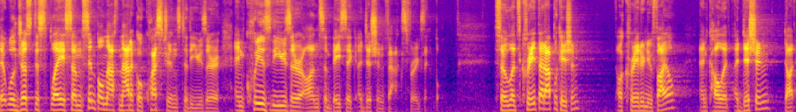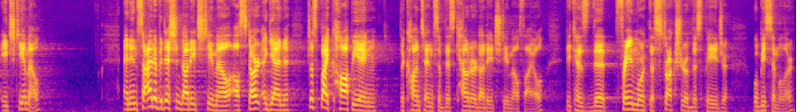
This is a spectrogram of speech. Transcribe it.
that will just display some simple mathematical questions to the user and quiz the user on some basic addition facts, for example. So let's create that application. I'll create a new file and call it addition.html. And inside of addition.html, I'll start again just by copying the contents of this counter.html file, because the framework, the structure of this page will be similar.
